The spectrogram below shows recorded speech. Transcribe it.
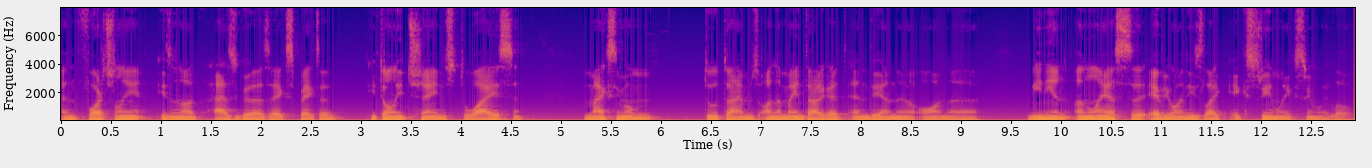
Unfortunately, it's not as good as I expected. It only changed twice, maximum two times on the main target and then uh, on a minion, unless uh, everyone is like extremely, extremely low.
